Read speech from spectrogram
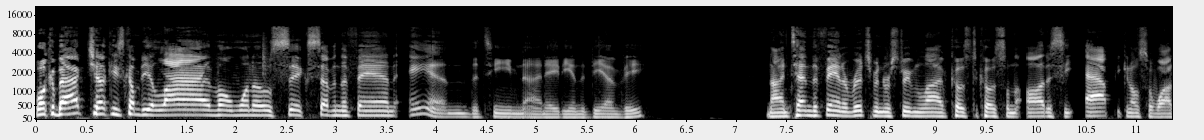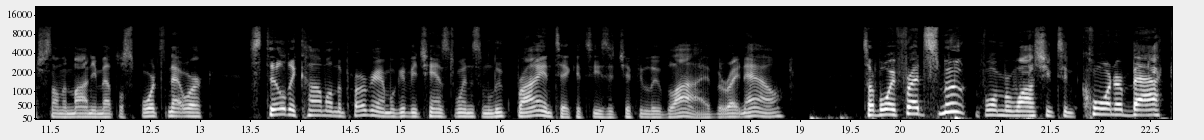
Welcome back. Chucky's coming to you live on 106.7 The Fan and the Team 980 in the DMV. 910 The Fan in Richmond. We're streaming live coast to coast on the Odyssey app. You can also watch us on the Monumental Sports Network. Still to come on the program, we'll give you a chance to win some Luke Bryan tickets. He's at Jiffy Lube Live. But right now, it's our boy Fred Smoot, former Washington cornerback.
